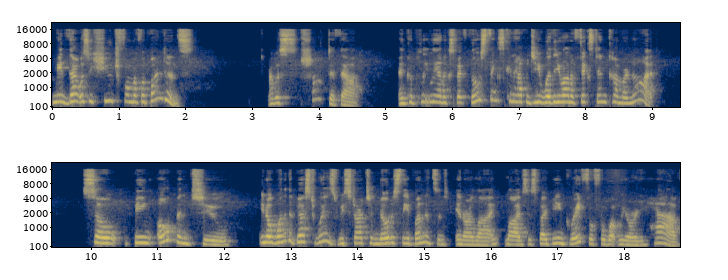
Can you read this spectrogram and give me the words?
I mean, that was a huge form of abundance. I was shocked at that and completely unexpected. Those things can happen to you whether you're on a fixed income or not. So, being open to, you know, one of the best ways we start to notice the abundance in, in our li- lives is by being grateful for what we already have.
